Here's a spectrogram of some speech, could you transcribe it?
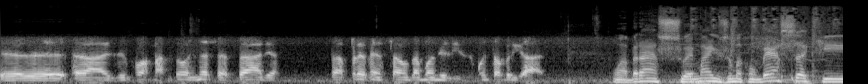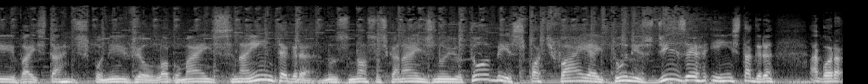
eh, as informações necessárias para a prevenção da monelise. Muito obrigado. Um abraço, é mais uma conversa que vai estar disponível logo mais na íntegra nos nossos canais no YouTube, Spotify, iTunes, Deezer e Instagram. Agora,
